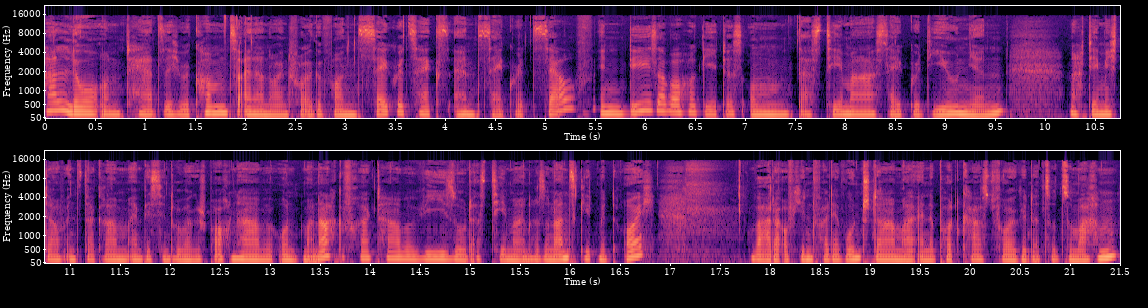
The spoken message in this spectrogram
Hallo und herzlich willkommen zu einer neuen Folge von Sacred Sex and Sacred Self. In dieser Woche geht es um das Thema Sacred Union, nachdem ich da auf Instagram ein bisschen drüber gesprochen habe und mal nachgefragt habe, wie so das Thema in Resonanz geht mit euch, war da auf jeden Fall der Wunsch da, mal eine Podcast-Folge dazu zu machen.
